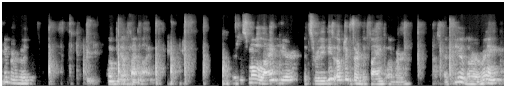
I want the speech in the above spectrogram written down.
Neighborhood of the affine line. There's a small line here. It's really, these objects are defined over a field or a ring.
